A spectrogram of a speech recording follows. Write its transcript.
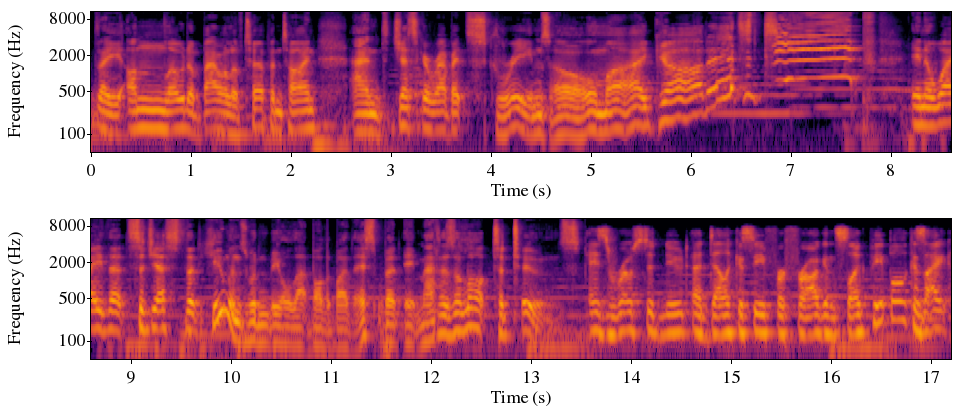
they unload a barrel of turpentine, and Jessica Rabbit screams, "Oh my God, it's deep!" In a way that suggests that humans wouldn't be all that bothered by this, but it matters a lot to toons. Is roasted newt a delicacy for frog and slug people? Because I,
